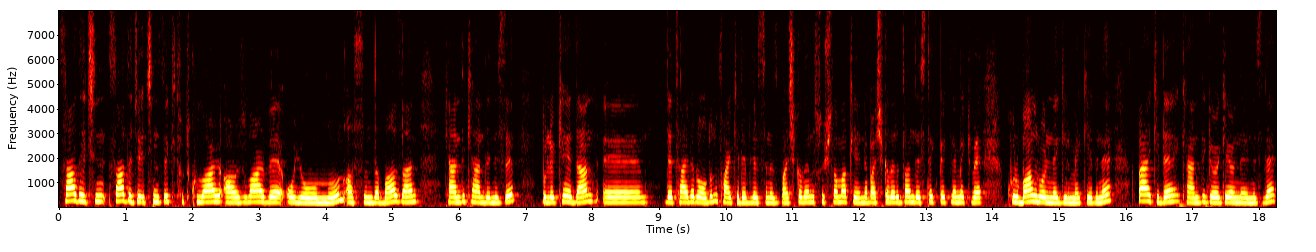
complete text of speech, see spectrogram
Sadece, için, sadece içinizdeki tutkular, arzular ve o yoğunluğun aslında bazen kendi kendinizi bloke eden e, detaylar olduğunu fark edebilirsiniz. Başkalarını suçlamak yerine başkalarından destek beklemek ve kurban rolüne girmek yerine belki de kendi gölge yönlerinizle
